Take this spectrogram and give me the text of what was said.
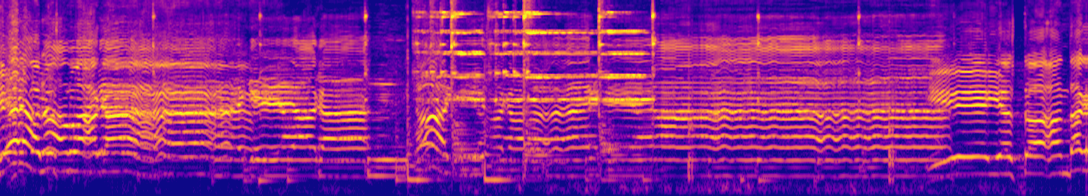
ಹೇಳುವಾಗ ಅಂದಾಗ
